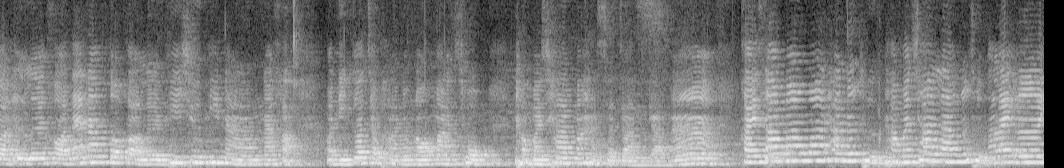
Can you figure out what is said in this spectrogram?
ก่ อนอื่นเลยขอแนะนำตัวก่อนเลยพี่ชื่อพี่น้ำนะคะ วันนี้ก็จะพาน้องๆมาชมธรรมชาติมหัศจรรย์กันอ่าใครทราบบ้างว่าถ้านึกถึงธรรมชาติแล้วนึกถึงอะไรเอ่ย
